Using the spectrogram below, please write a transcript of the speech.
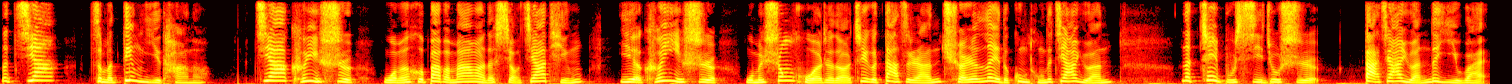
那家怎么定义它呢？家可以是我们和爸爸妈妈的小家庭，也可以是我们生活着的这个大自然、全人类的共同的家园。那这部戏就是大家园的意外。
